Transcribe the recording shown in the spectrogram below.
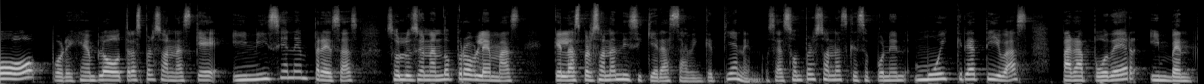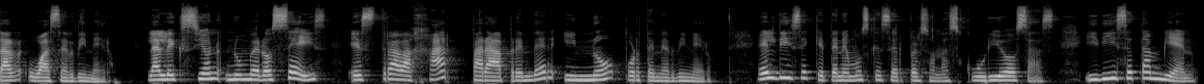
o, por ejemplo, otras personas que inician empresas solucionando problemas que las personas ni siquiera saben que tienen. O sea, son personas que se ponen muy creativas para poder inventar o hacer dinero. La lección número 6 es trabajar para aprender y no por tener dinero. Él dice que tenemos que ser personas curiosas y dice también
